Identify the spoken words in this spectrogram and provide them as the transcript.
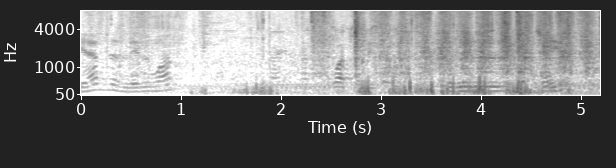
You have the little one? What? The little cheese.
